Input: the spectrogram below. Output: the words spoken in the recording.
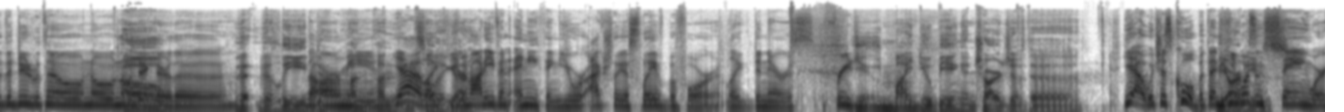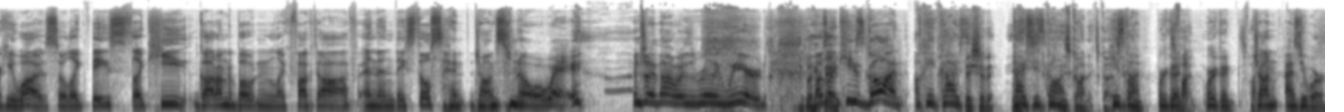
again? the dude with no no no dick Oh. there. The The the lead, the army. un- un- yeah, like guy. you're not even anything. You were actually a slave before. Like Daenerys freed you. mind you being in charge of the Yeah, which is cool. But then The he wasn't staying where he was. So like they s- like he got on the boat and like fucked off, and then they still sent Jon Snow away, which I thought was really weird. I was like, he's gone. Okay, guys, They should- guys, he's gone. he's gone, it's gone, He's it's gone. We're It's good. fine. We're good. Jon, as you were.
